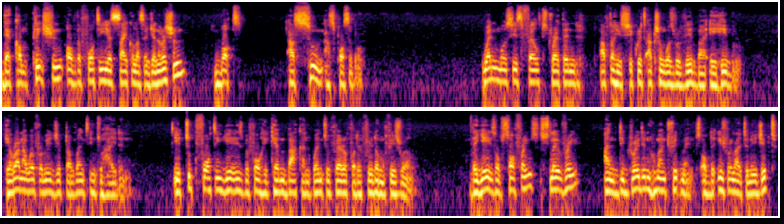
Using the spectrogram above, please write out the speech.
the completion of the 40 year cycle as a generation, but as soon as possible. When Moses felt threatened after his secret action was revealed by a Hebrew, he ran away from Egypt and went into hiding. It took 40 years before he came back and went to Pharaoh for the freedom of Israel. The years of sufferings, slavery, and degrading human treatment of the Israelites in Egypt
